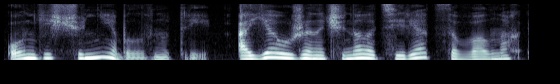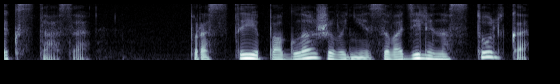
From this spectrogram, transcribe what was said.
Он еще не был внутри, а я уже начинала теряться в волнах экстаза. Простые поглаживания заводили настолько,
